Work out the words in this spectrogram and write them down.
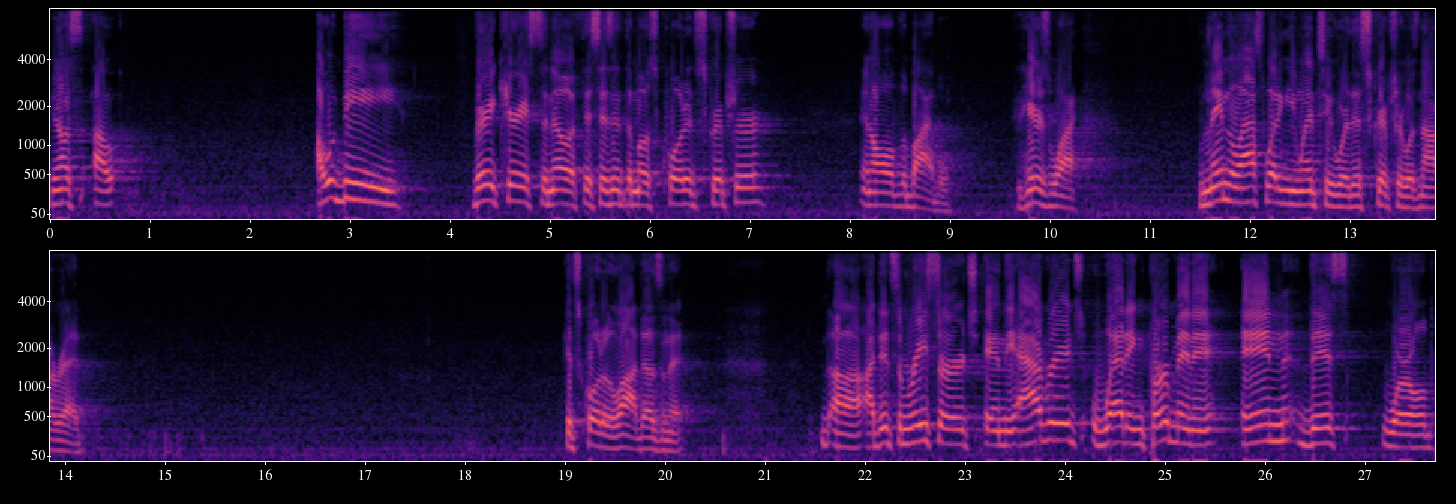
you know, I, I would be very curious to know if this isn't the most quoted scripture in all of the Bible. And here's why. Name the last wedding you went to where this scripture was not read. Gets quoted a lot, doesn't it? Uh, I did some research, and the average wedding per minute in this world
